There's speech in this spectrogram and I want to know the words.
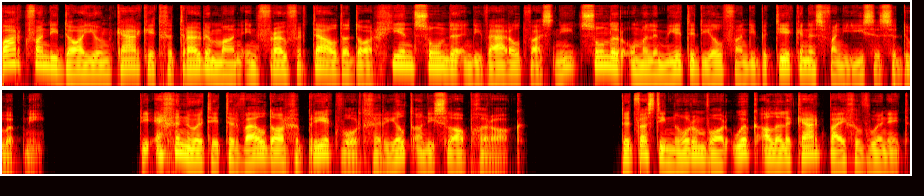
Park van die Daeon Kerk het getroude man en vrou vertel dat daar geen sonde in die wêreld was nie sonder om hulle mee te deel van die betekenis van Jesus se doop nie. Die eggenoot het terwyl daar gepreek word gereeld aan die slaap geraak. Dit was die norm waar ook al hulle kerk bygewoon het,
